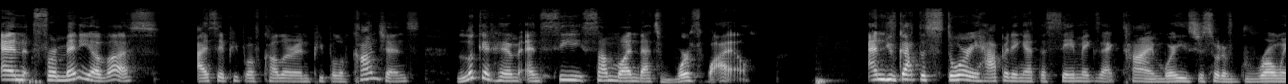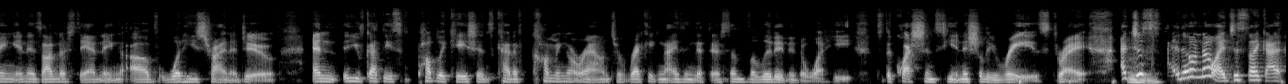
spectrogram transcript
And for many of us, I say people of color and people of conscience, look at him and see someone that's worthwhile. And you've got the story happening at the same exact time where he's just sort of growing in his understanding of what he's trying to do. And you've got these publications kind of coming around to recognizing that there's some validity to what he, to the questions he initially raised, right? I mm-hmm. just, I don't know. I just like, I,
